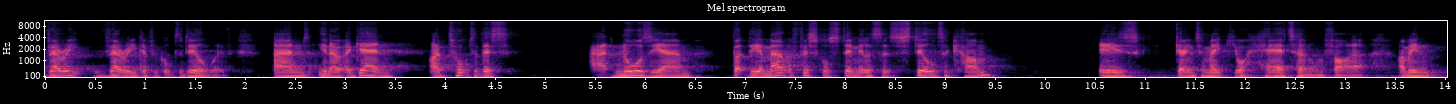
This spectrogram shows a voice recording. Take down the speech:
very, very difficult to deal with. And, you know, again, I've talked to this at nauseam, but the amount of fiscal stimulus that's still to come is going to make your hair turn on fire. I mean,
